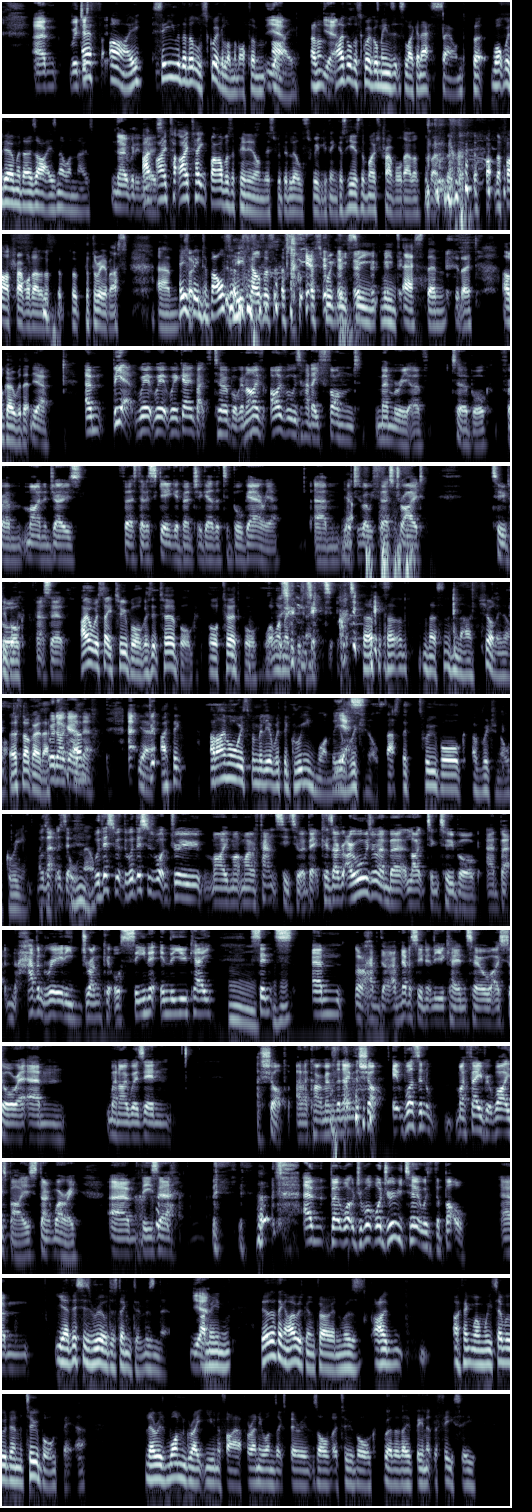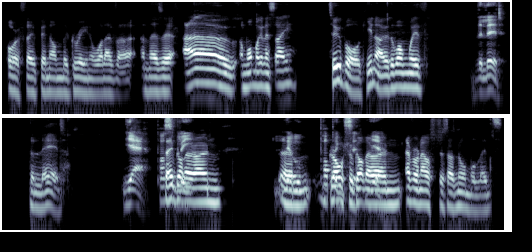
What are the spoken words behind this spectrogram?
Um, we're just F I C with a little squiggle on the bottom. Yeah. I. And Yeah. I thought the squiggle means it's like an S sound, but what we're doing with those eyes, no one knows. nobody I, knows. I, t- I take Barber's opinion on this with the little squiggly thing because he is the most travelled out of the both, the, the, the, fa- the far travelled out of the, the, the three of us. Um, He's so been to if Bolton. he tells us a, squ- a squiggly C means S, then you know I'll go with it. Yeah. Um, but yeah, we're, we're we're going back to Turborg, and I've I've always had a fond memory of Turborg from mine and Joe's first ever skiing adventure together to Bulgaria, um, Yeah. which is where we first tried Tuborg. Tuborg. That's it. I always say Tuborg. Is it Turborg or Turdborg? What am I meant to be? Uh, uh, no, surely not. Let's not go there. we're not going Um, there. Uh, Yeah, but- I think, and I'm always familiar with the green one, the Yes. original. That's the Tuborg original green. Well, that was it. Well, this well, this is what drew my, my, my fancy to it a bit because I, I always remember liking Tuborg, uh, but haven't really drunk it or seen it in the UK Mm, since. Um, well, I have I've never seen it in the UK until I saw it um, when I was in a shop, and I can't remember the name of the shop. It wasn't my favourite Wise Buys. Don't worry. Um, these uh, um, but what, what what drew me to it was the bottle. Um, Yeah, this is real distinctive, isn't it? yeah, I mean, the other thing I was going to throw in was I, I think when we said we were doing a Tuborg beer, there is one great unifier for anyone's experience of a Tuborg, whether they've been at the Fisi or if they've been on the green or whatever. And there's a oh, and what am I going to say? Tuborg, you know, the one with the lid. The lid. Yeah, possibly. They've got their own. little Um, popping Grolsch have got their yeah. own. Everyone else just has normal lids,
